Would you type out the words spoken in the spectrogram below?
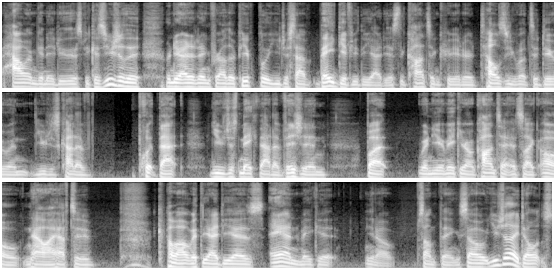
how I'm gonna do this because usually when you're editing for other people, you just have they give you the ideas. The content creator tells you what to do and you just kind of put that, you just make that a vision. But when you make your own content, it's like, oh, now I have to come out with the ideas and make it, you know, something. So usually I don't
